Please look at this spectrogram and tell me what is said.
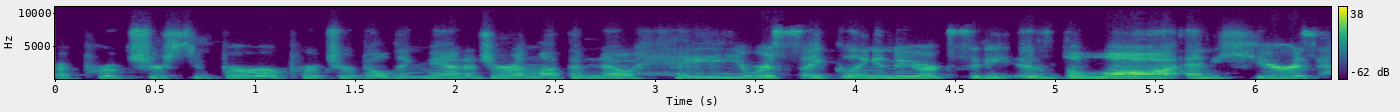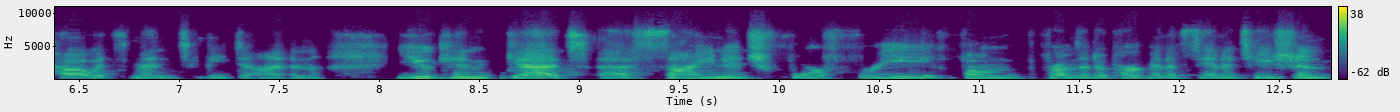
approach your super or approach your building manager and let them know, hey, recycling in New York City is the law and here is how it's meant to be done. You can get signage for free from, from the Department of Sanitation,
